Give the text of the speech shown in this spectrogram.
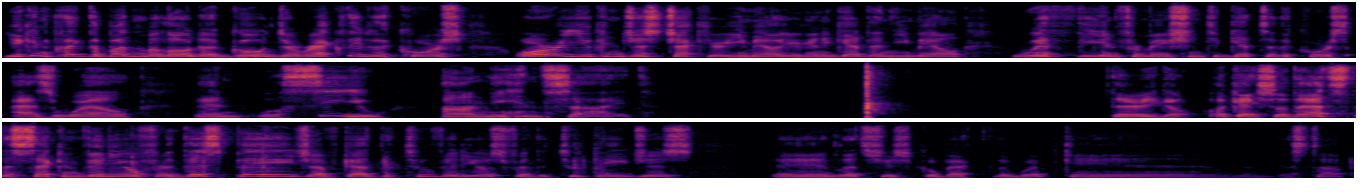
you can click the button below to go directly to the course or you can just check your email. You're going to get an email with the information to get to the course as well and we'll see you on the inside. There you go. Okay so that's the second video for this page. I've got the two videos for the two pages and let's just go back to the webcam and desktop.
